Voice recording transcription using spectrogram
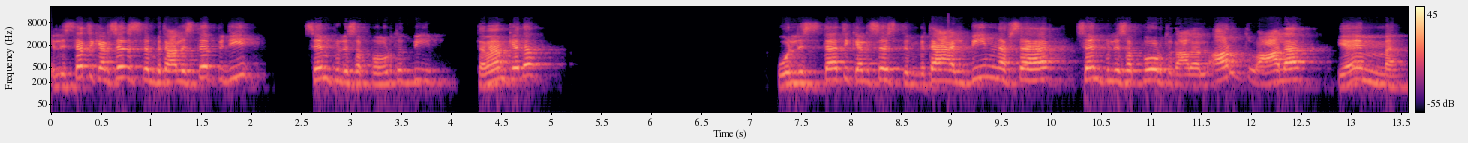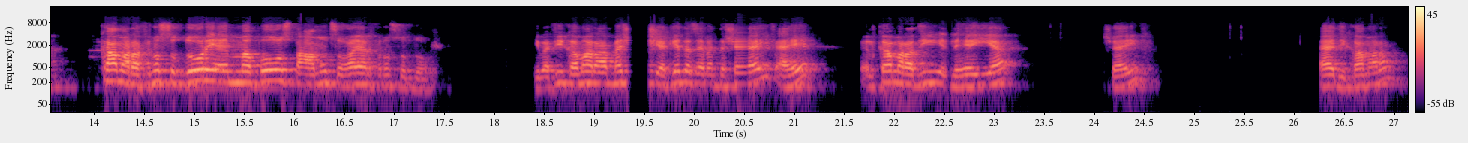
ال statical system بتاع ال step دي simply supported beam تمام كده؟ وال statical system بتاع ال beam نفسها simply supported على الأرض وعلى يا إما كمرة في نص الدور يا إما post عمود صغير في نص الدور. يبقى في كمرة ماشية كده زي ما أنت شايف أهي. الكمرة دي اللي هي شايف. آدي كمرة.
